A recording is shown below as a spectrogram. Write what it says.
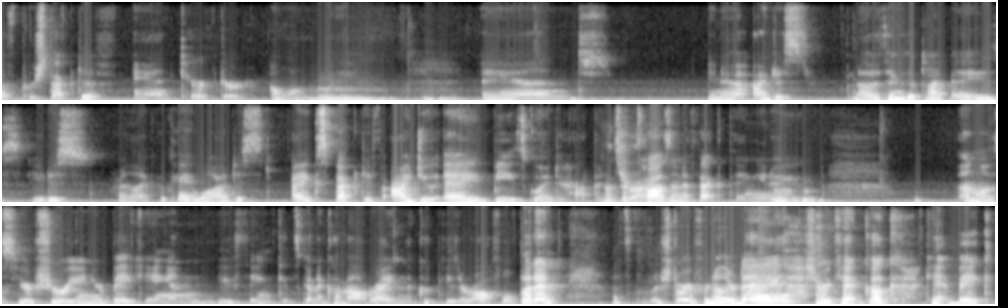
of perspective and character along the way. Mm. Mhm. And, you know, I just, another thing with the type A's, you just are like, okay, well, I just, I expect if I do A, B is going to happen. That's it's a right. cause and effect thing, you know. you- Mhm. unless you're Cherie and you're baking and you think it's gonna come out right and the cookies are awful. But it, that's another story for another day. Cherie can't cook, can't bake.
